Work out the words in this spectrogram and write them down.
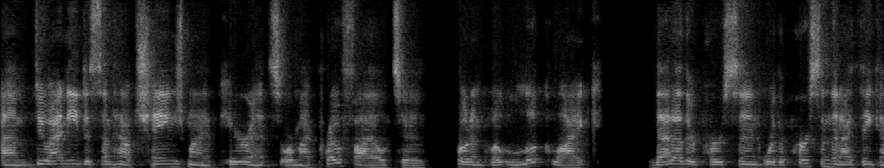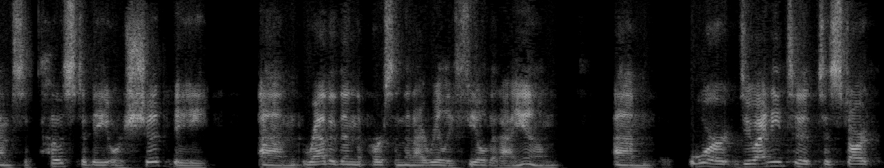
Um, do I need to somehow change my appearance or my profile to quote unquote look like that other person or the person that I think I'm supposed to be or should be um, rather than the person that I really feel that I am? Um, or do I need to, to start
